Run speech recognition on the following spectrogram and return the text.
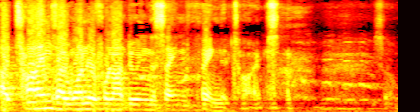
at times, I wonder if we're not doing the same thing at times. so.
